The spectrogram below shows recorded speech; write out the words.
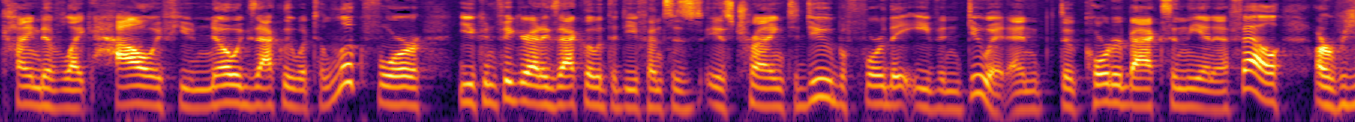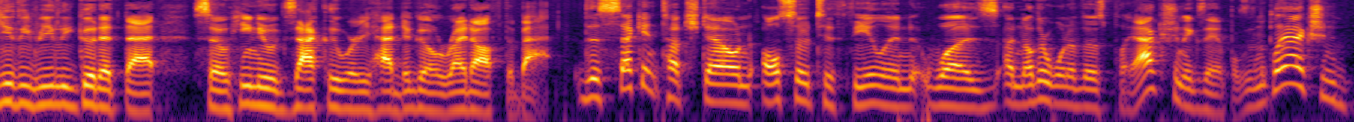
kind of like how, if you know exactly what to look for, you can figure out exactly what the defense is, is trying to do before they even do it. And the quarterbacks in the NFL are really, really good at that, so he knew exactly where he had to go right off the bat. The second touchdown, also to Thielen, was another one of those play action examples. And the play action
